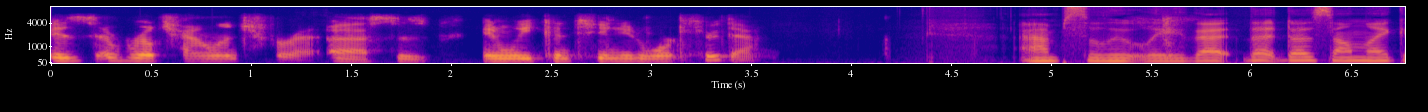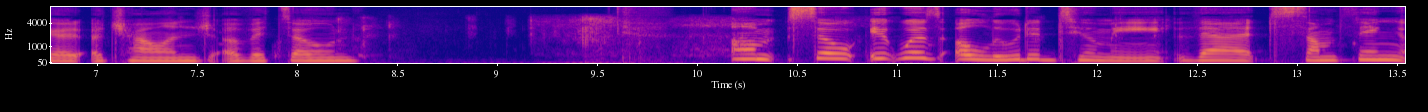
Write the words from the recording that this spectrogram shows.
is a real challenge for us as, and we continue to work through that absolutely that that does sound like a, a challenge of its own um, so it was alluded to me that something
